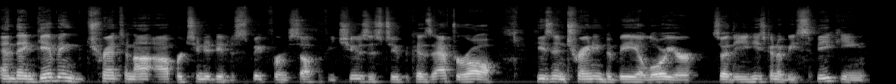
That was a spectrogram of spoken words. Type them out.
and then giving Trent an opportunity to speak for himself if he chooses to, because after all, he's in training to be a lawyer, so that he's going to be speaking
